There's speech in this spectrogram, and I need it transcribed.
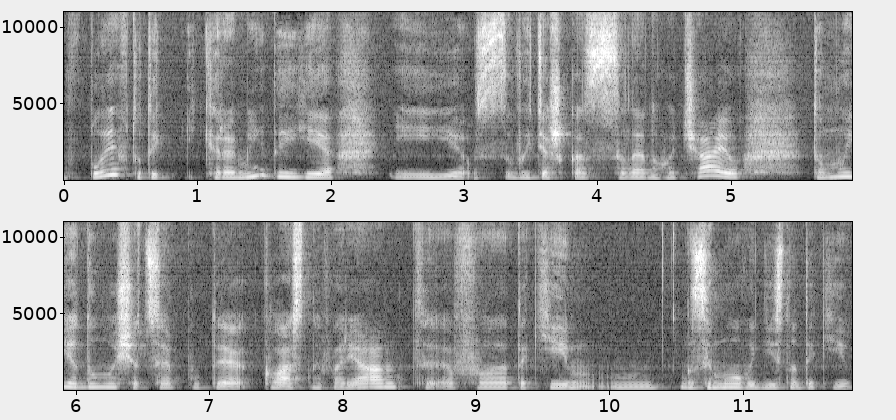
вплив. Тут і кераміди є, і витяжка з зеленого чаю. Тому я думаю, що це буде класний варіант в такий зимовий, дійсно такий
